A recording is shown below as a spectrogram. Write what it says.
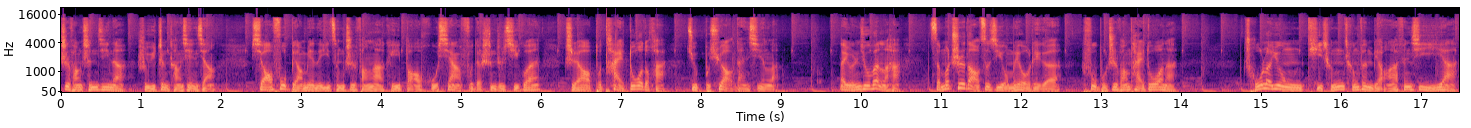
脂肪沉积呢，属于正常现象。小腹表面的一层脂肪啊，可以保护下腹的生殖器官，只要不太多的话，就不需要担心了。那有人就问了哈，怎么知道自己有没有这个腹部脂肪太多呢？除了用体成成分表啊、分析仪啊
